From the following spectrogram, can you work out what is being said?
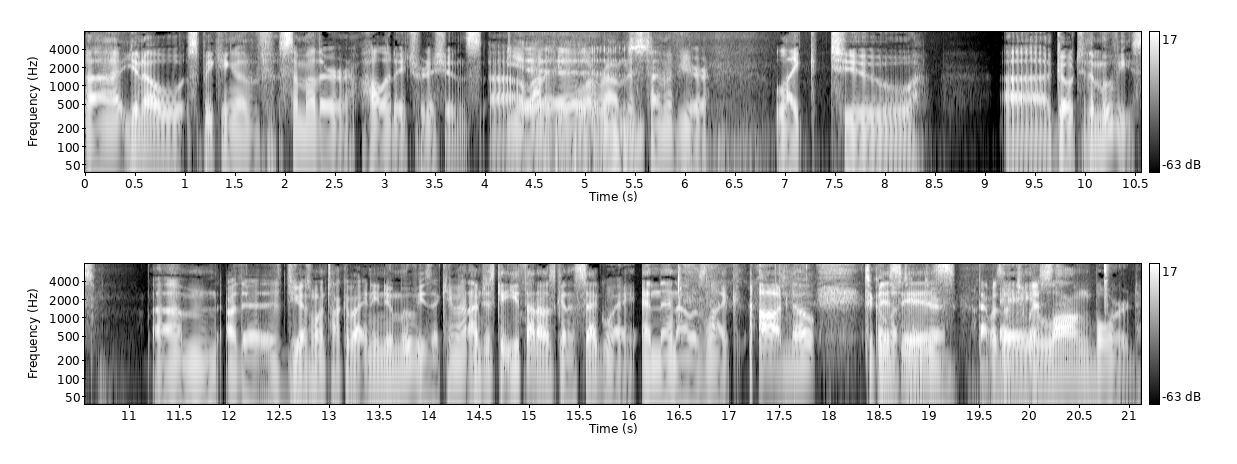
Uh, you know, speaking of some other holiday traditions, uh, a lot of people around this time of year like to uh, go to the movies. Um, are there? Do you guys want to talk about any new movies that came out? I'm just kidding. You thought I was going to segue, and then I was like, "Oh nope, Took a this left-hand is That was a a twist. longboard.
